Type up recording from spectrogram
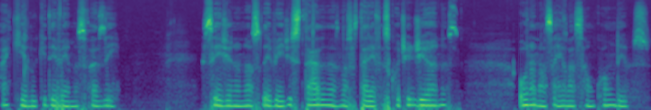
aquilo que devemos fazer, seja no nosso dever de Estado, nas nossas tarefas cotidianas ou na nossa relação com Deus.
